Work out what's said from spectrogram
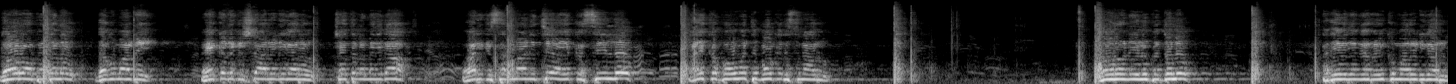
గౌరవ పెద్దలు దగ్గుమాటి వెంకట కృష్ణారెడ్డి గారు చేతుల మీదుగా వారికి సన్మానించి ఆ యొక్క సీల్డ్ ఆ యొక్క బహుమతి బహుకరిస్తున్నారు. గౌరవనీయులు పెద్దలు అదేవిధంగా రవికుమార్ రెడ్డి గారు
